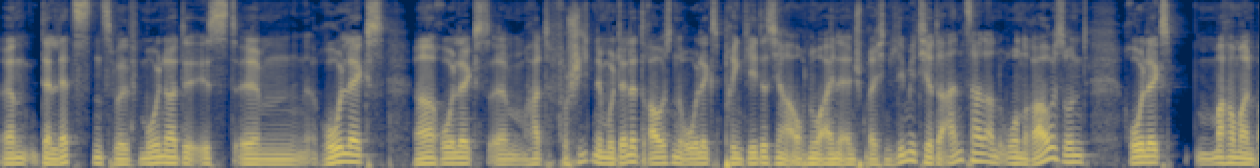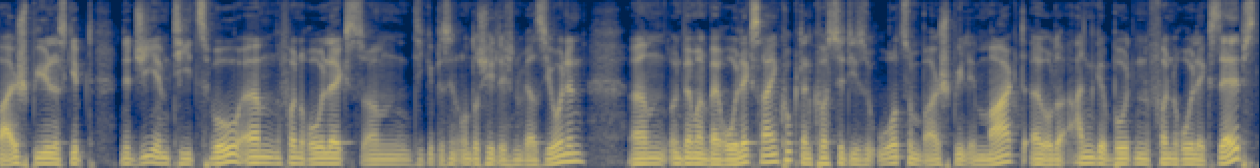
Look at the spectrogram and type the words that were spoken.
ähm, der letzten zwölf Monate ist ähm, Rolex. Ja, Rolex ähm, hat verschiedene Modelle draußen. Rolex bringt jedes Jahr auch nur eine entsprechend limitierte Anzahl an Uhren raus und Rolex machen wir mal ein Beispiel. Es gibt eine GMT2 ähm, von Rolex, ähm, die gibt es in unterschiedlichen Versionen. Ähm, und wenn man bei Rolex reinguckt, dann kostet diese Uhr zum Beispiel im Markt äh, oder angeboten von Rolex selbst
